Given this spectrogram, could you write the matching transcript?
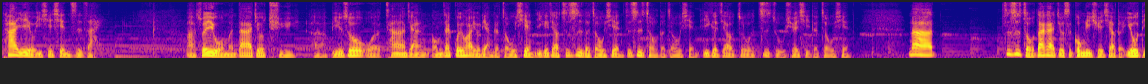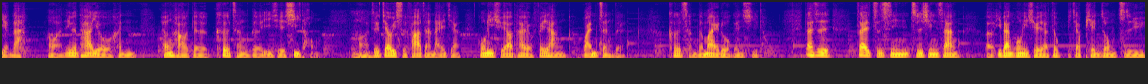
它也有一些限制在啊，所以我们大概就取呃，比如说我常常讲，我们在规划有两个轴线，一个叫知识的轴线，知识走的轴线，一个叫做自主学习的轴线。那知识走大概就是公立学校的优点啦，啊，因为它有很很好的课程的一些系统，啊，这教育史发展来讲，公立学校它有非常完整的课程的脉络跟系统，但是在执行执行上，呃，一般公立学校都比较偏重治育，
